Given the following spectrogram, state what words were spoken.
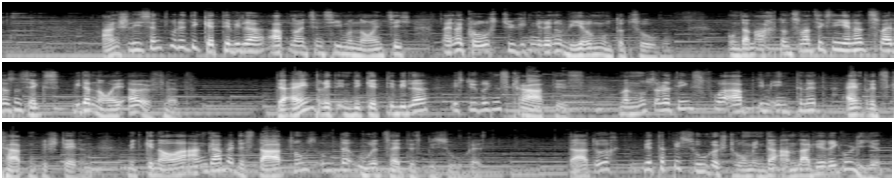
Anschließend wurde die Getty Villa ab 1997 einer großzügigen Renovierung unterzogen und am 28. Jänner 2006 wieder neu eröffnet. Der Eintritt in die Getty Villa ist übrigens gratis man muss allerdings vorab im Internet Eintrittskarten bestellen, mit genauer Angabe des Datums und der Uhrzeit des Besuches. Dadurch wird der Besucherstrom in der Anlage reguliert.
